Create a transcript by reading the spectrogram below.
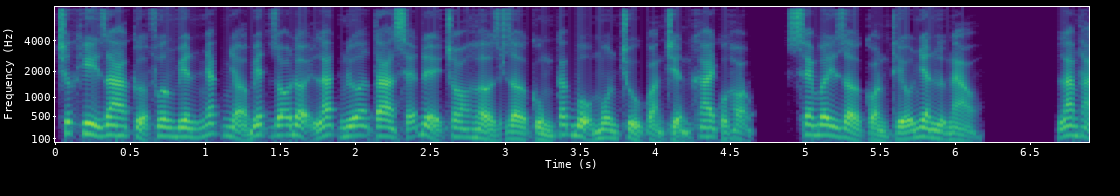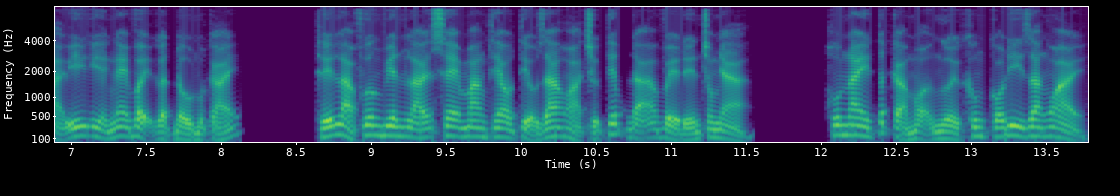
Trước khi ra cửa phương viên nhắc nhở biết rõ đợi lát nữa ta sẽ để cho hờ giờ cùng các bộ môn chủ quản triển khai cuộc họp, xem bây giờ còn thiếu nhân lực nào. Lam thả i y thì nghe vậy gật đầu một cái thế là phương viên lái xe mang theo tiểu gia hỏa trực tiếp đã về đến trong nhà. Hôm nay tất cả mọi người không có đi ra ngoài,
